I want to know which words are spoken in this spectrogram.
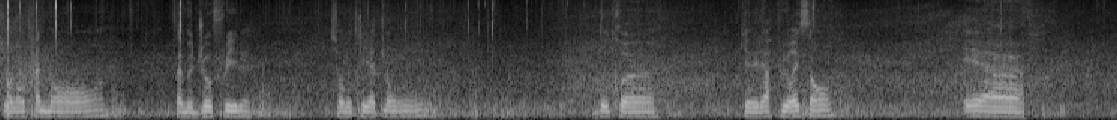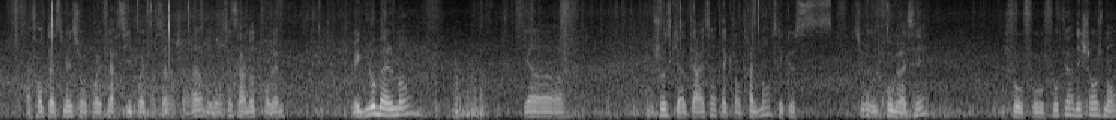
sur l'entraînement, le fameux Joe Frill sur le triathlon, d'autres euh, qui avait l'air plus récent. Et euh, à fantasmer si on pourrait faire ci, pourrait faire ça, machin. Mais bon, ça c'est un autre problème. Mais globalement, il y a un- une chose qui est intéressante avec l'entraînement, c'est que si on veut progresser, il faut, faire des changements.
